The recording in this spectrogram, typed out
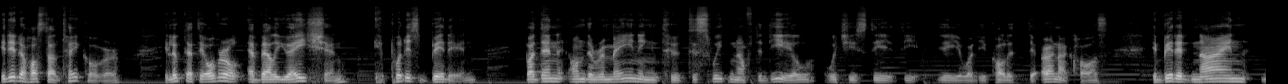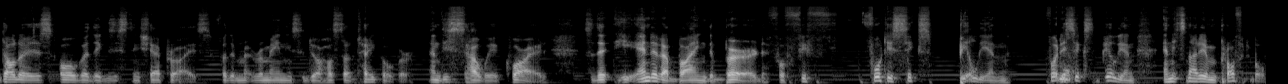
he did a hostile takeover. He looked at the overall evaluation. He put his bid in, but then on the remaining to to sweeten off the deal, which is the the, the what do you call it, the earner clause, he bidded nine dollars over the existing share price for the remaining to do a hostile takeover. And this is how we acquired. So that he ended up buying the bird for 50, 46 billion, forty-six yeah. billion, and it's not even profitable.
